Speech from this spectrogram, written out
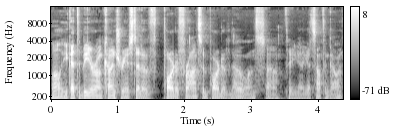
Well, you got to be your own country instead of part of France and part of the Netherlands, so there you go, get something going.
